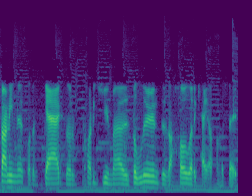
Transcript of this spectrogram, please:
funniness, a lot of gags, a lot of potty humor, there's balloons, there's a whole lot of chaos on the stage.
